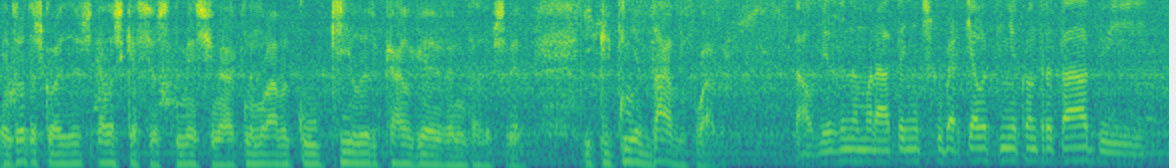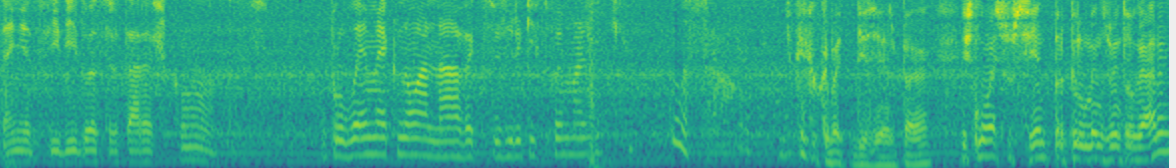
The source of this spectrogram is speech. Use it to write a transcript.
entre outras coisas, ela esqueceu-se de mencionar que namorava com o killer Kyle Gavan, estás a perceber? E que lhe tinha dado o quadro. Talvez o namorado tenha descoberto que ela tinha contratado e tenha decidido acertar as contas. O problema é que não há nada que sugira que isto foi mais do que um assalto. O que é que eu acabei de dizer, pá? Isto não é suficiente para pelo menos o interrogarem?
